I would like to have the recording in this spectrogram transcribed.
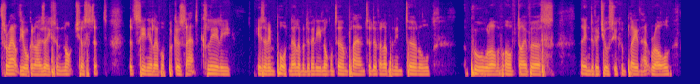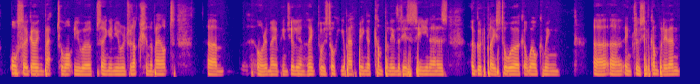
throughout the organisation, not just at at senior level, because that clearly is an important element of any long term plan to develop an internal pool of, of diverse individuals who can play that role. Also, going back to what you were saying in your introduction about, um, or it may have been Gillian, I think, was talking about being a company that is seen as a good place to work, a welcoming, uh, uh, inclusive company. Then,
